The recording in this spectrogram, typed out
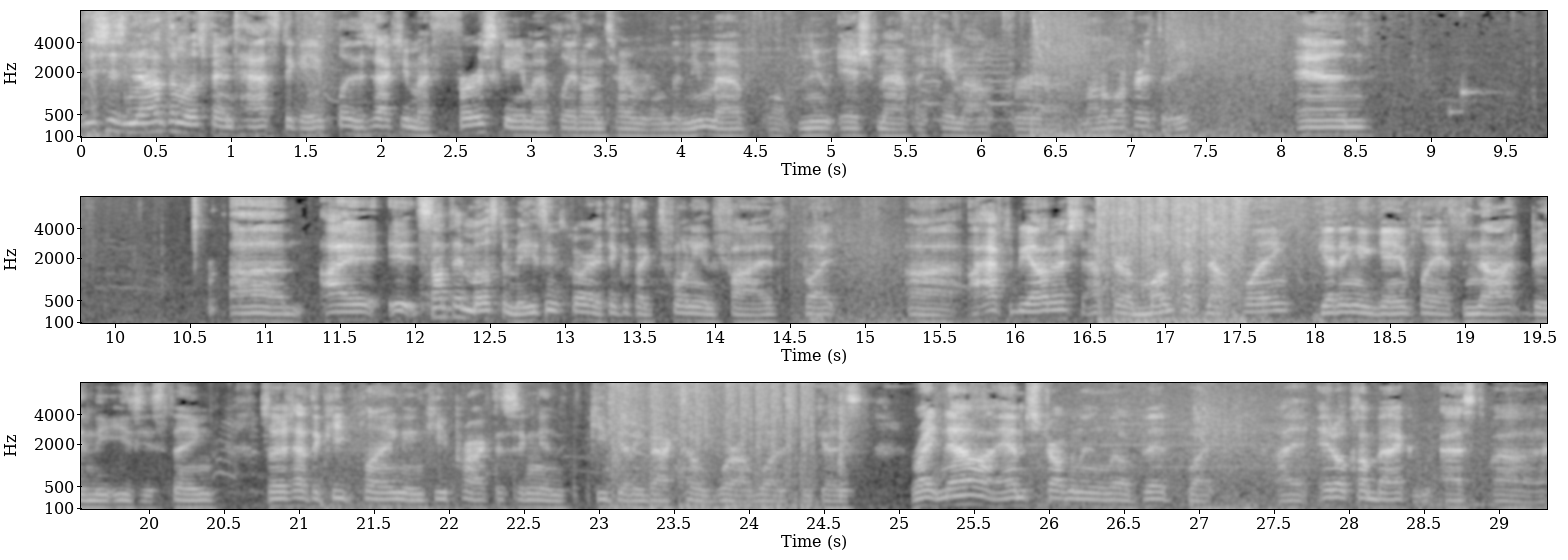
this is not the most fantastic gameplay. This is actually my first game I played on Terminal, the new map, well, new-ish map that came out for uh, Modern Warfare 3. And um, I it's not the most amazing score. I think it's like 20 and 5, but uh, I have to be honest, after a month of not playing, getting a gameplay has not been the easiest thing. So I just have to keep playing and keep practicing and keep getting back to where I was because right now I am struggling a little bit, but I, it'll come back as uh,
